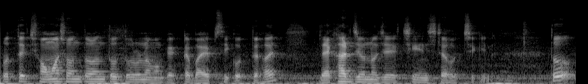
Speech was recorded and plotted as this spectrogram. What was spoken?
প্রত্যেক ছ মাস অন্তর অন্তর ধরুন আমাকে একটা বায়োপসি করতে হয়, দেখার জন্য যে চেঞ্জটা হচ্ছে কিনা। তো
